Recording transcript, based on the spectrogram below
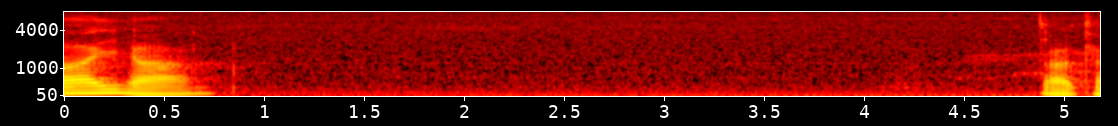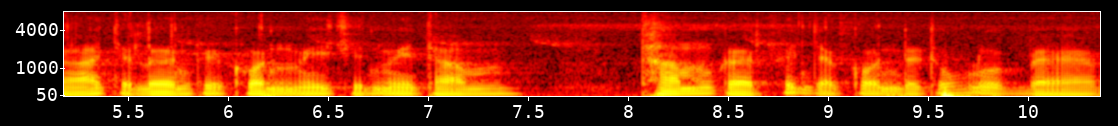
ายอย่างศาสนาเจริญคือคนมีศีลมีธรรมธรรมเกิดขึ้นจากคนในทุกรูปแบบ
